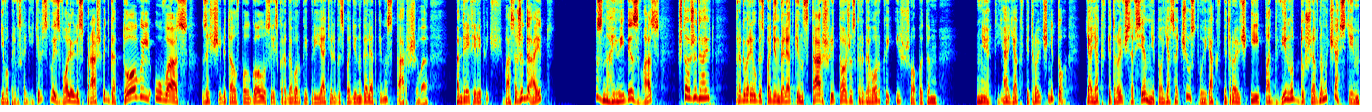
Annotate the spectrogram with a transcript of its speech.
Его превосходительство изволили спрашивать, готовы ли у вас — защебетал в полголоса и скороговоркой приятель господина Галяткина-старшего. «Андрей Филиппович, вас ожидают». «Знаю и без вас, что ожидают», — проговорил господин Галяткин-старший тоже скороговоркой и шепотом. «Нет, я, Яков Петрович, не то. Я, Яков Петрович, совсем не то. Я сочувствую, Яков Петрович, и подвинут душевным участием,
